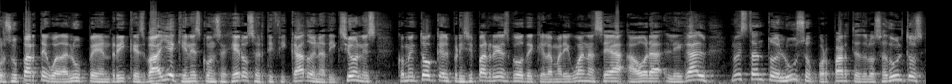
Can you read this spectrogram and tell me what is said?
Por su parte, Guadalupe Enríquez Valle, quien es consejero certificado en adicciones, comentó que el principal riesgo de que la marihuana sea ahora legal no es tanto el uso por parte de los adultos,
